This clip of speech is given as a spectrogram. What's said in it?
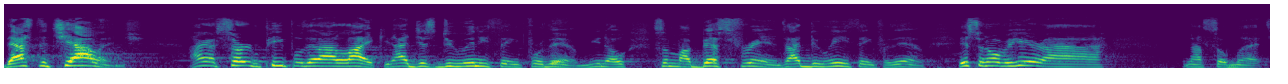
That's the challenge. I have certain people that I like, and I just do anything for them. You know, some of my best friends, I do anything for them. This one over here, uh, not so much.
